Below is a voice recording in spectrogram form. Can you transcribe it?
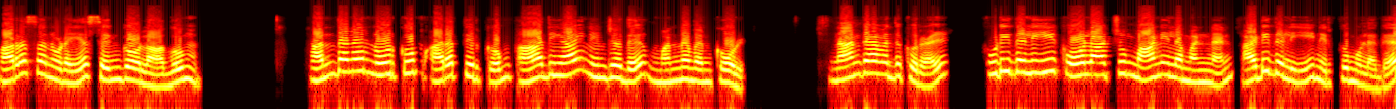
அரசனுடைய செங்கோலாகும். அந்தனர் நூற்கும் அறத்திற்கும் ஆதியாய் நின்றது மன்னவன் கோல் நான்காவது குரல் குடிதலியே கோலாற்றும் மாநில மன்னன் அடிதலியே நிற்கும் உலகு.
